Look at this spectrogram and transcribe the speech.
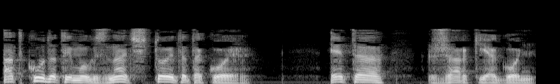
Откуда ты мог знать, что это такое? Это жаркий огонь.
